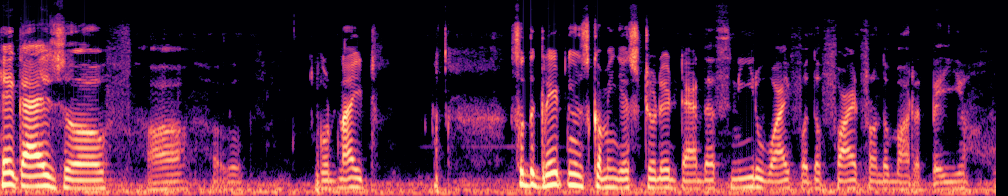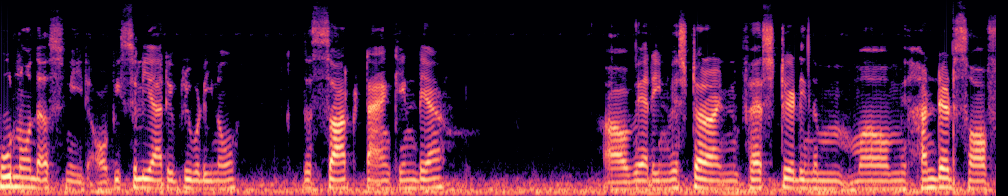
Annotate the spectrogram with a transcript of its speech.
hey guys uh, uh, good night. So the great news coming yesterday that the sneer wife was fired from the BharatPe who know the sneer? Obviously everybody know? The shark tank india uh, where investors are invested in the um, hundreds of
